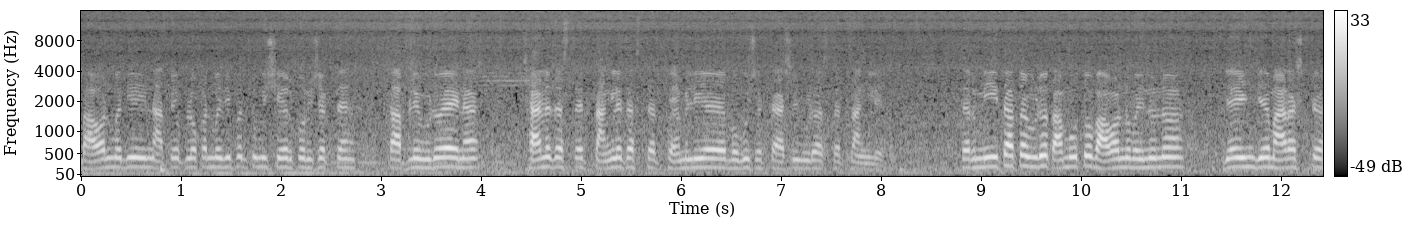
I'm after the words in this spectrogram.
भावांमध्ये नातेवाईक लोकांमध्ये पण तुम्ही शेअर करू शकता. तर आपले व्हिडिओ आहे ना छानच असतात चांगलेच असतात. फॅमिली बघू शकता असे व्हिडिओ असतात चांगले. तर मी इथं आता व्हिडिओ थांबवतो भावांनो बहिणीनं. जय हिंद जय महाराष्ट्र.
